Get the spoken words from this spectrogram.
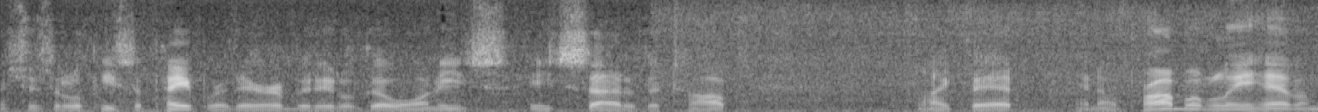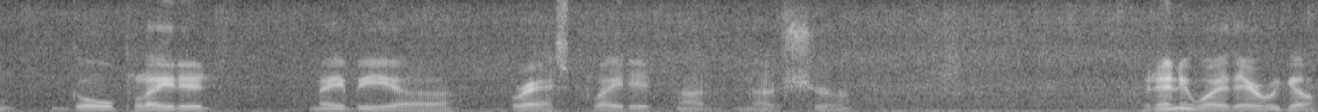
It's just a little piece of paper there, but it'll go on each each side of the top like that. And I'll probably have them gold plated, maybe uh, brass plated, not, not sure. But anyway, there we go.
